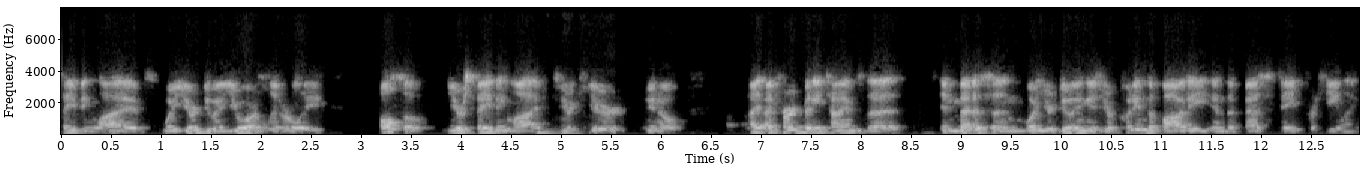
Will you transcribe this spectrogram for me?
saving lives, what you're doing, you are literally also you're saving lives. You're you're you know, I, I've heard many times that in medicine, what you're doing is you're putting the body in the best state for healing.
